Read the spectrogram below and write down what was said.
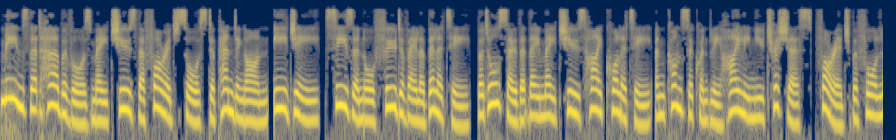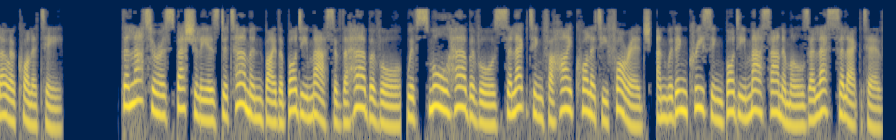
means that herbivores may choose their forage source depending on, e.g., season or food availability, but also that they may choose high quality and consequently highly nutritious forage before lower quality. The latter especially is determined by the body mass of the herbivore, with small herbivores selecting for high-quality forage, and with increasing body mass animals are less selective.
